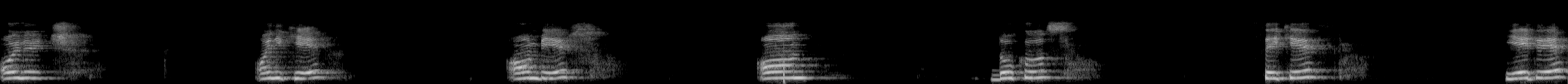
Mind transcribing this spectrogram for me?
11 10 9 8 7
